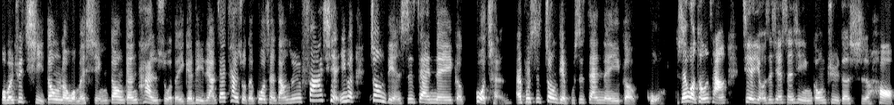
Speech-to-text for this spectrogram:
我们去启动了我们行动跟探索的一个力量，在探索的过程当中就发现，因为重点是在那一个过程，而不是重点不是在那一个果。所以我通常借由这些身心灵工具的时候。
